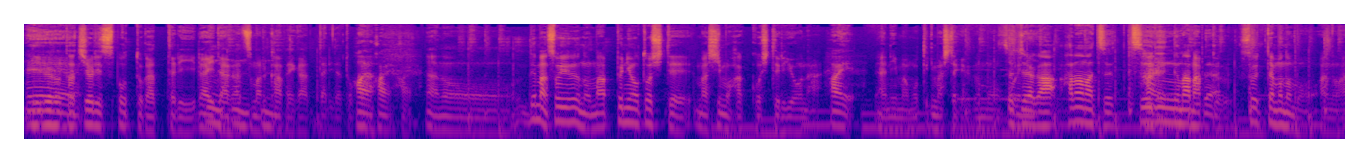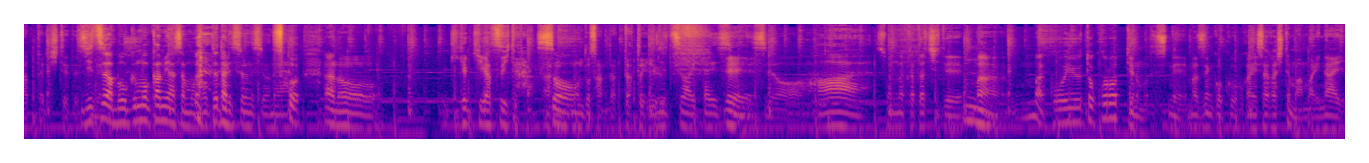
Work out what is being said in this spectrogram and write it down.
ええ。いろいろ立ち寄りスポットがあったりライダーが集まるカフェがあったりだとか、あのでまあそういうのをマップに落として、まあ、市も発行しているようなはい。あの今持ってきましたけれどもそちらが浜松ツーリングマップ,、はいそういったものもあのあったりしてですね。実は僕も神谷さんも乗ってたりするんですよね。そうあの気が気がついたら温度さんだったという。実はいたりするんですよ、はい。そんな形で、うん。まあまあこういうところっていうのもですね、まあ、全国他に探してもあんまりない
